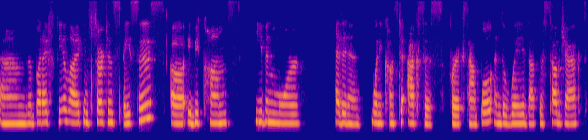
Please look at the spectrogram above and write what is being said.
and but i feel like in certain spaces uh, it becomes even more evident when it comes to access for example and the way that the subject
